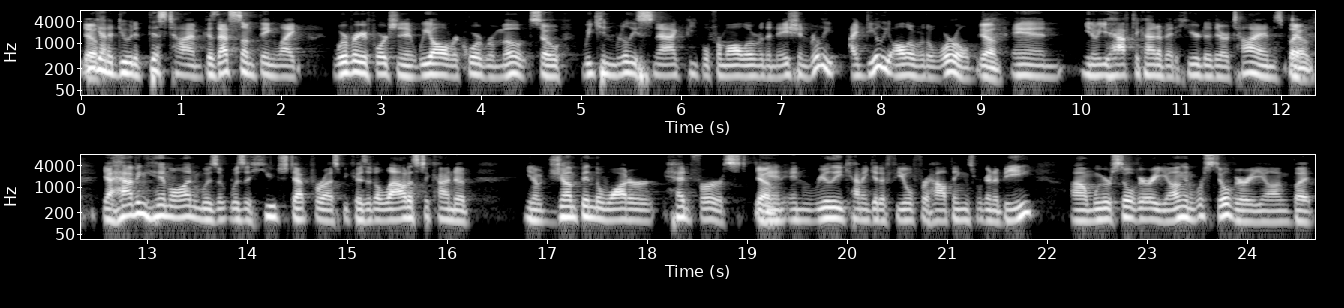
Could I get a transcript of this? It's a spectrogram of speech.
we got to do it at this time because that's something like we're very fortunate we all record remote so we can really snag people from all over the nation really ideally all over the world yeah and you know you have to kind of adhere to their times but Yeah. yeah, having him on was was a huge step for us because it allowed us to kind of you know jump in the water head first Yeah. and and really kind of get a feel for how things were going to be um, we were still very young and we're still very young but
